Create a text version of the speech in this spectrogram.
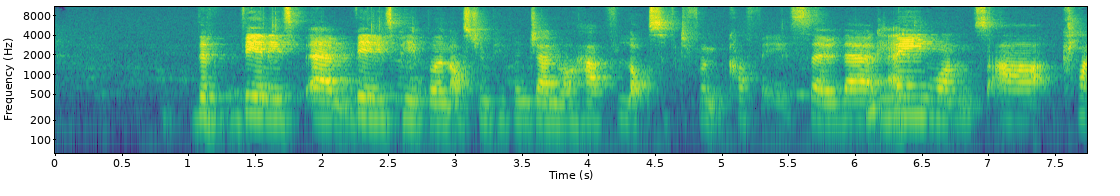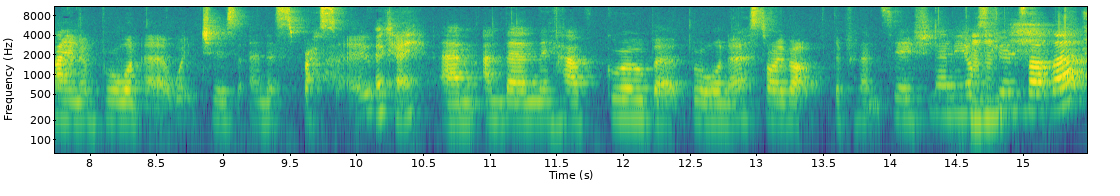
the Viennese um, Viennese people and Austrian people in general have lots of different coffees. So their Okay. main ones are Kleiner Brauner, which is an espresso. Okay. Um, and then they have Grober Brauner. Sorry about the pronunciation, any Mm-hmm. Austrians out there?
